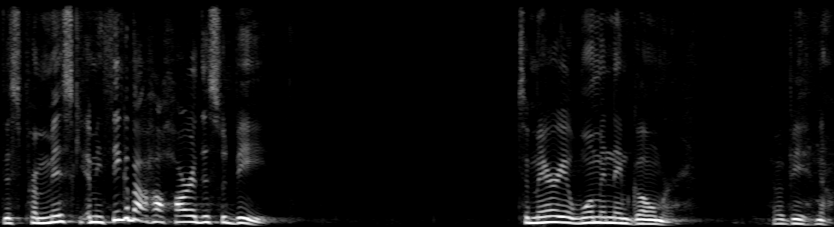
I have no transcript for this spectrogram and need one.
this promiscuous. I mean, think about how hard this would be to marry a woman named Gomer. That would be, no.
